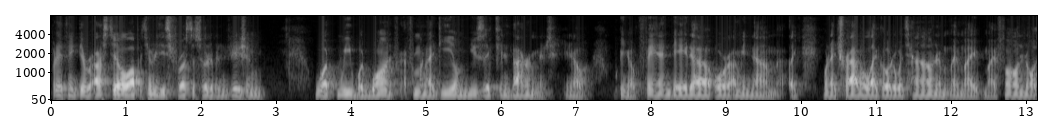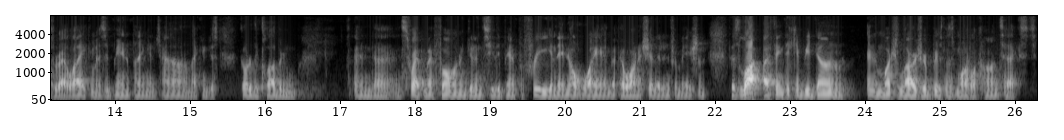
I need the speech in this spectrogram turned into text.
But I think there are still opportunities for us to sort of envision what we would want from an ideal music environment, you know, you know, fan data, or I mean, um, like when I travel, I go to a town and my, my, my phone knows what I like, and there's a band playing in town, and I can just go to the club and and, uh, and swipe my phone and get in to see the band for free, and they know who I am if I want to share that information. There's a lot I think that can be done in a much larger business model context,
